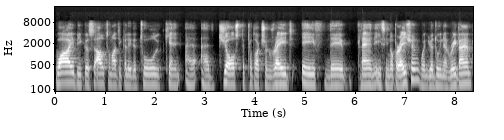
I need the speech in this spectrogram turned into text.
Why? Because automatically the tool can uh, adjust the production rate if the plant is in operation when you're doing a revamp.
